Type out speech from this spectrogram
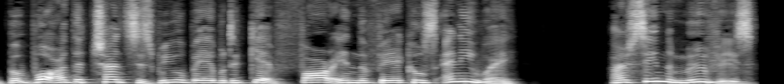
but what are the chances we will be able to get far in the vehicles anyway? I've seen the movies,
